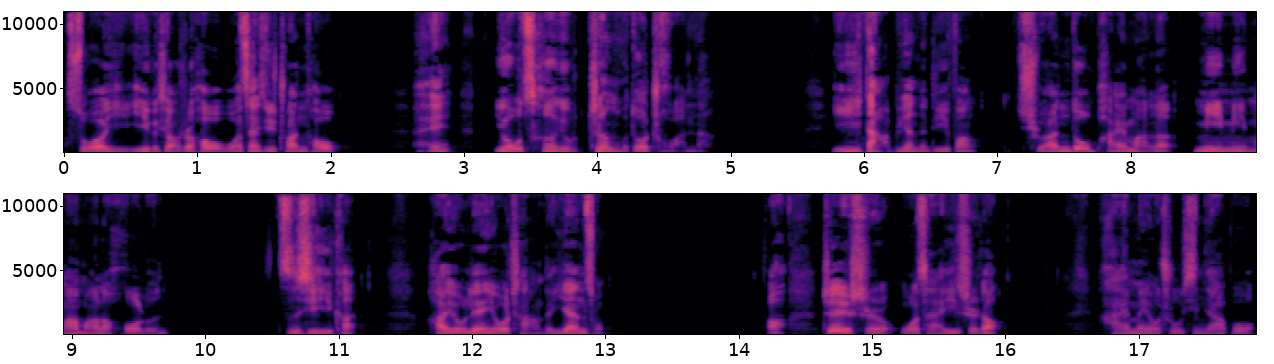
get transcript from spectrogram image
所以一个小时后我再去船头，哎，右侧有这么多船呢，一大片的地方全都排满了密密麻麻的货轮。仔细一看，还有炼油厂的烟囱。哦，这时我才意识到，还没有出新加坡。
